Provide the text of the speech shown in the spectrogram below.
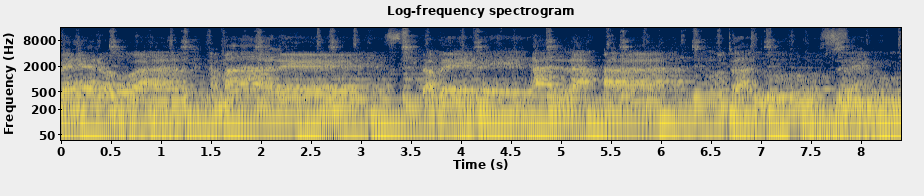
Esperoan Tamalez da bere ala Kontatu zenun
